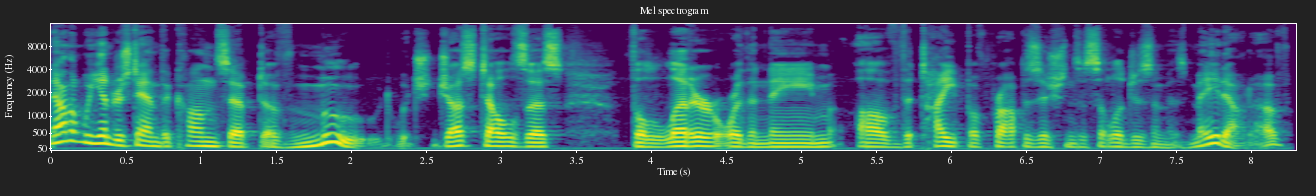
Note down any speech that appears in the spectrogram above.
Now that we understand the concept of mood, which just tells us the letter or the name of the type of propositions a syllogism is made out of,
